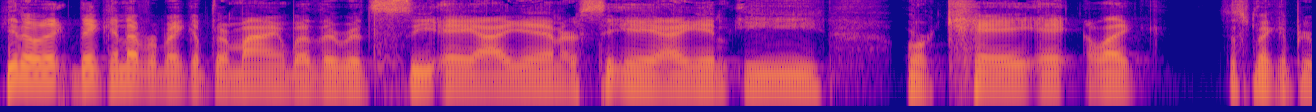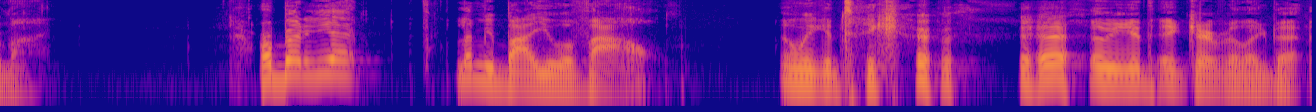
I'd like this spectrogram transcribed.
you know they, they can never make up their mind whether it's C A I N or C A I N E or K A. Like, just make up your mind. Or better yet, let me buy you a vowel, and we can take care of it. we can take care of it like that.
